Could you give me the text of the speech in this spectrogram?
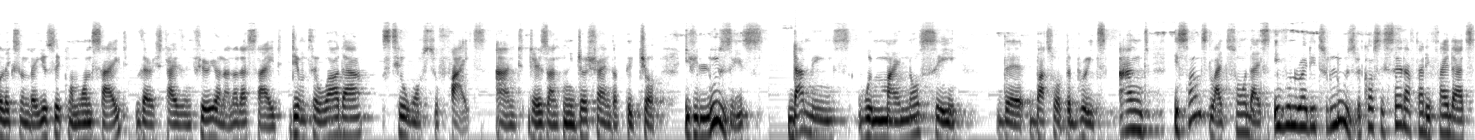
alexander Usyk on one side there is tyson fury on another side. Deontay wilder still wants to fight and there's anthony joshua in the picture. If he loses that means we might not see the battle of the Brits. And it sounds like someone that is even ready to lose because he said after the fight that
